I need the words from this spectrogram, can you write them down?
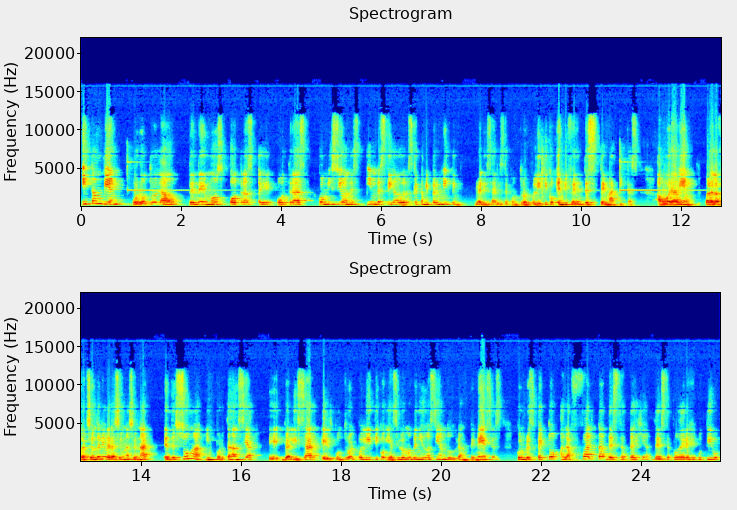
Y también, por otro lado, tenemos otras, eh, otras comisiones investigadoras que también permiten realizar este control político en diferentes temáticas. Ahora bien, para la fracción de Liberación Nacional es de suma importancia eh, realizar el control político y así lo hemos venido haciendo durante meses con respecto a la falta de estrategia de este Poder Ejecutivo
